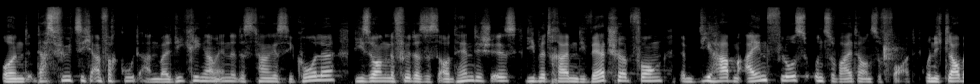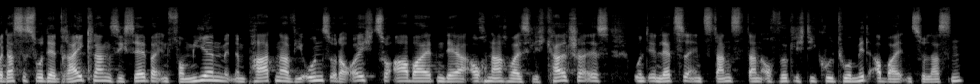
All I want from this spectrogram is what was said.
Und das fühlt sich einfach gut an, weil die kriegen am Ende des Tages die Kohle, die sorgen dafür, dass es authentisch ist, die betreiben die Wertschöpfung, ähm, die haben Einfluss und so weiter und so fort. Und ich glaube, das ist so der Dreiklang, sich selber informieren, mit einem Partner wie uns oder euch zu arbeiten, der auch nachweislich Culture ist und in letzter Instanz dann auch wirklich die Kultur mitarbeiten zu lassen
